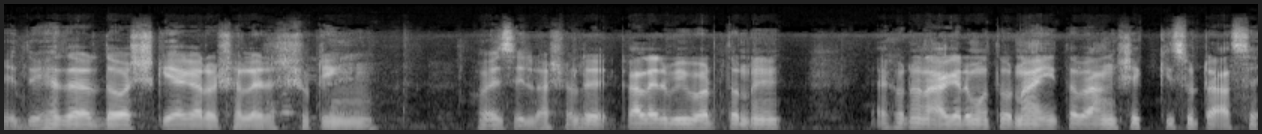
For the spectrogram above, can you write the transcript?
এই দুই হাজার দশ কি এগারো সালের শুটিং হয়েছিল। আসলে কালের বিবর্তনে এখন আর আগের মতো নাই, তবে আংশিক কিছুটা আছে।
